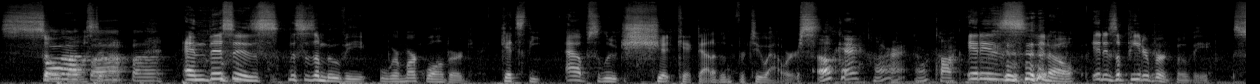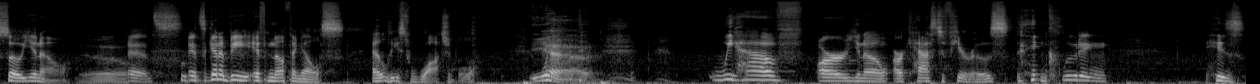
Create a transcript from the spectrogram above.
so Boston. Ba, ba, And this is this is a movie where Mark Wahlberg gets the absolute shit kicked out of him for two hours. okay, all right, we're talking. It is, you know, it is a Peter Berg movie, so you know, ba. Oh. it's it's gonna be, if nothing else, at least watchable. Yeah, we have our you know our cast of heroes including his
